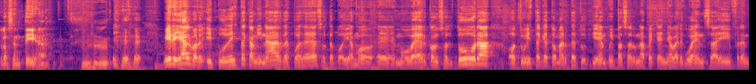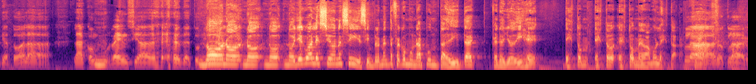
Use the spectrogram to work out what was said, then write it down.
lo sentí, ¿eh? Mire, y Álvaro, ¿y pudiste caminar después de eso? ¿Te podías eh, mover con soltura? ¿O tuviste que tomarte tu tiempo y pasar una pequeña vergüenza ahí frente a toda la, concurrencia de, tu No, no, no, no, no llegó a lesión así, simplemente fue como una puntadita, pero yo dije, esto, esto, esto me va a molestar. Claro, claro.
